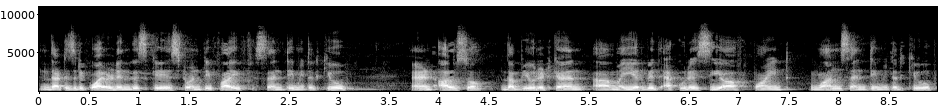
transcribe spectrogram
that is required in this case 25 centimeter cube. And also the burette can uh, measure with accuracy of 0.1 centimeter cube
